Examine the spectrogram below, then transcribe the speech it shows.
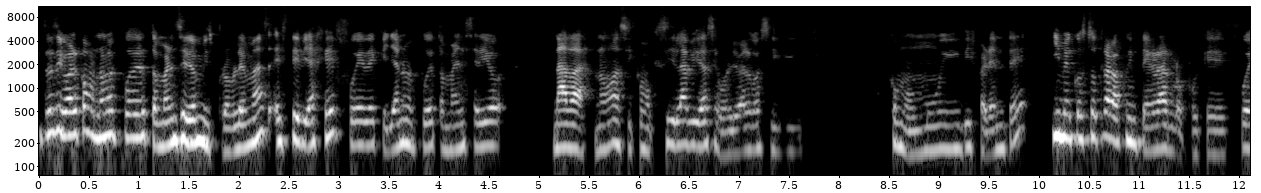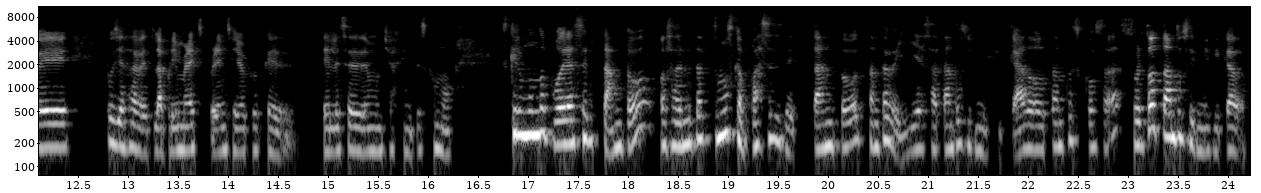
Entonces, igual como no me pude tomar en serio mis problemas, este viaje fue de que ya no me pude tomar en serio nada, ¿no? Así como que sí, la vida se volvió algo así como muy diferente y me costó trabajo integrarlo porque fue, pues ya sabes, la primera experiencia, yo creo que LSD de mucha gente es como, es que el mundo podría ser tanto, o sea, neta, somos capaces de tanto, tanta belleza, tanto significado, tantas cosas, sobre todo tanto significado.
